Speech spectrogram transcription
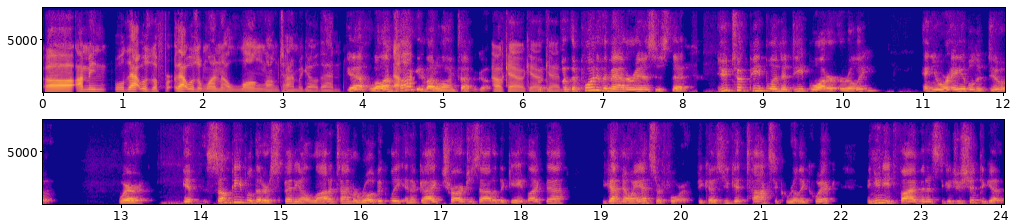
Uh, I mean, well, that was the fir- that was a one a long, long time ago. Then. Yeah, well, I'm talking about a long time ago. Okay, okay, okay. But, but the point of the matter is, is that you took people into deep water early, and you were able to do it. Where if some people that are spending a lot of time aerobically, and a guy charges out of the gate like that, you got no answer for it because you get toxic really quick, and you need five minutes to get your shit together.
